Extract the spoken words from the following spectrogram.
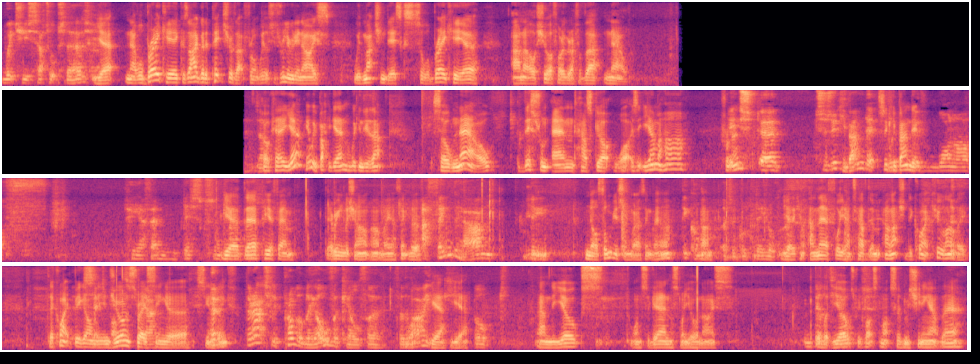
which you sat upstairs. Yeah. Now we'll break here because I've got a picture of that front wheel, which is really really nice with matching discs. So we'll break here, and I'll show a photograph of that now. Okay, yeah, yeah, we're back again. We can do that. So now this front end has got what is it? Yamaha front end. It's uh, Suzuki Bandit. Suzuki with, Bandit. With one off PFM discs. And Yeah, they're. PFM. They're English, aren't, aren't they? I think they're I think they are. Northumbria somewhere. I think they are. they come Ah. as a good deal. Yeah, they can, and therefore you had to have them. And actually, they're quite cool, aren't they? They're quite big on the endurance spots, yeah. racing uh, scene, They're, think. they're actually probably overkill for, for the bike. Yeah, yeah. But And the yokes, once again, some of your nice billet yokes with lots and lots of machining out there.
